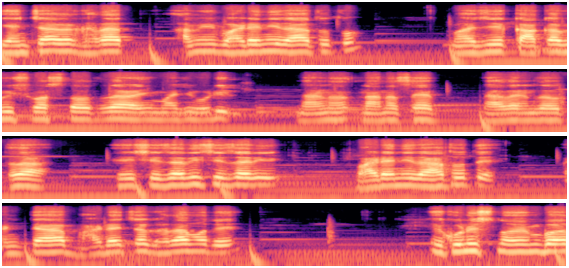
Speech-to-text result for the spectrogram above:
यांच्या घरात आम्ही भाड्याने राहत होतो. माझे काका विश्वासराव तराळ आणि माझे वडील नाना नानासाहेब नारायणराव तराळ हे शेजारी शेजारी भाड्याने राहत होते. आणि त्या भाड्याच्या घरामध्ये एकोणीस नोव्हेंबर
